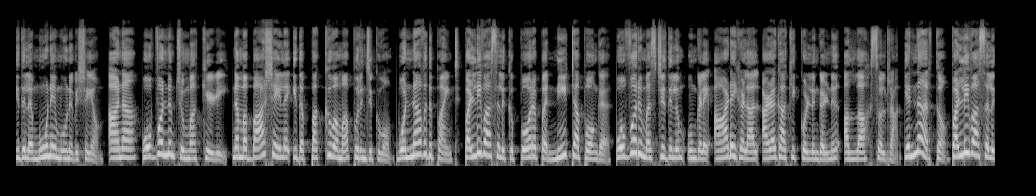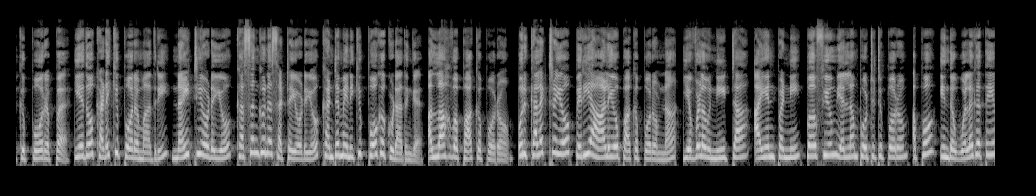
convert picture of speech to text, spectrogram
இதுல மூணே மூணு விஷயம். ஆனா ஒவ்வொன்னும் சும்மா கிழி. நம்ம பாஷையில இத பக்குவமா புரிஞ்சுக்குவோம். ஒன்னாவது பாயிண்ட் பள்ளிவாசலுக்கு போறப்ப நீட்டா போங்க. ஒவ்வொரு மஸ்ஜிதிலும் உங்களை ஆடைகளால் அழகாக்கிக் கொள்ளுங்கள்னு அல்லாஹ் சொல்றான். என்ன அர்த்தம்? பள்ளிவாசலுக்கு போறப்ப ஏதோ கடைக்கு போற மாதிரி நைட்டியோடையோ கசங்குன சட்டையோடையோ கண்டமேனிக்கு போக கூடாதுங்க அல்லாஹ்வ பார்க்க போறோம். ஒரு கலெக்டரையோ பெரிய ஆளையோ பார்க்க போறோம்னா எவ்வளவு நீட்டா அயன் பண்ணி பெர்ஃப்யூம் எல்லாம் போட்டுட்டு போறோம். அப்போ இந்த உலகத்தையே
